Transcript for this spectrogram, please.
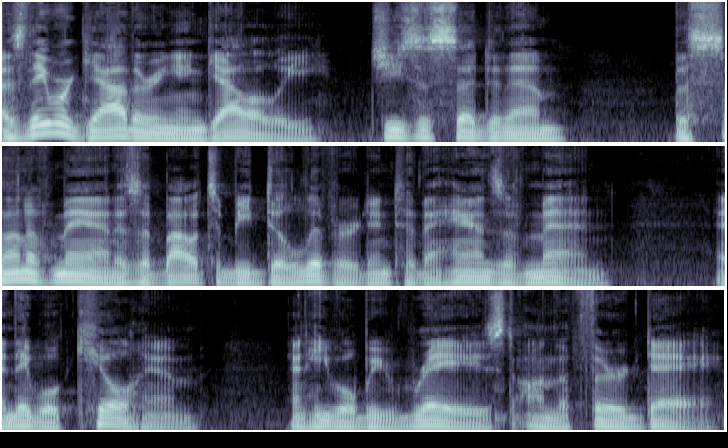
As they were gathering in Galilee, Jesus said to them, the Son of Man is about to be delivered into the hands of men, and they will kill him, and he will be raised on the third day.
